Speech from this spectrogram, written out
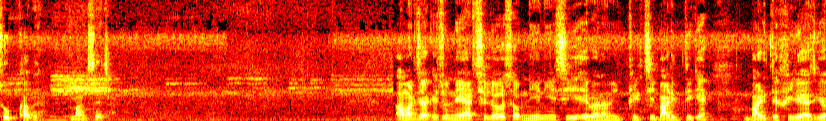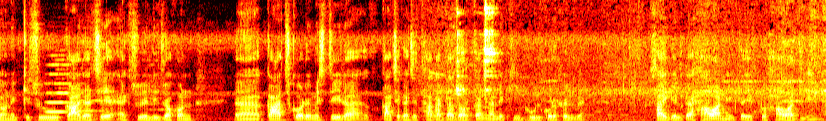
স্যুপ খাবে মাংসের। আমার যা কিছু নেয়ার ছিল সব নিয়ে নিয়েছি। এবার আমি ফিরছি বাড়ির দিকে। বাড়িতে ফিরে আজকে অনেক কিছু কাজ আছে। অ্যাকচুয়ালি যখন কাজ করে মিস্ত্রিরা, কাছে কাছে থাকাটা দরকার নাহলে কি ভুল করে ফেলবে? সাইকেলটা হাওয়া নেই, তাই একটু হাওয়া দিয়ে নিই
